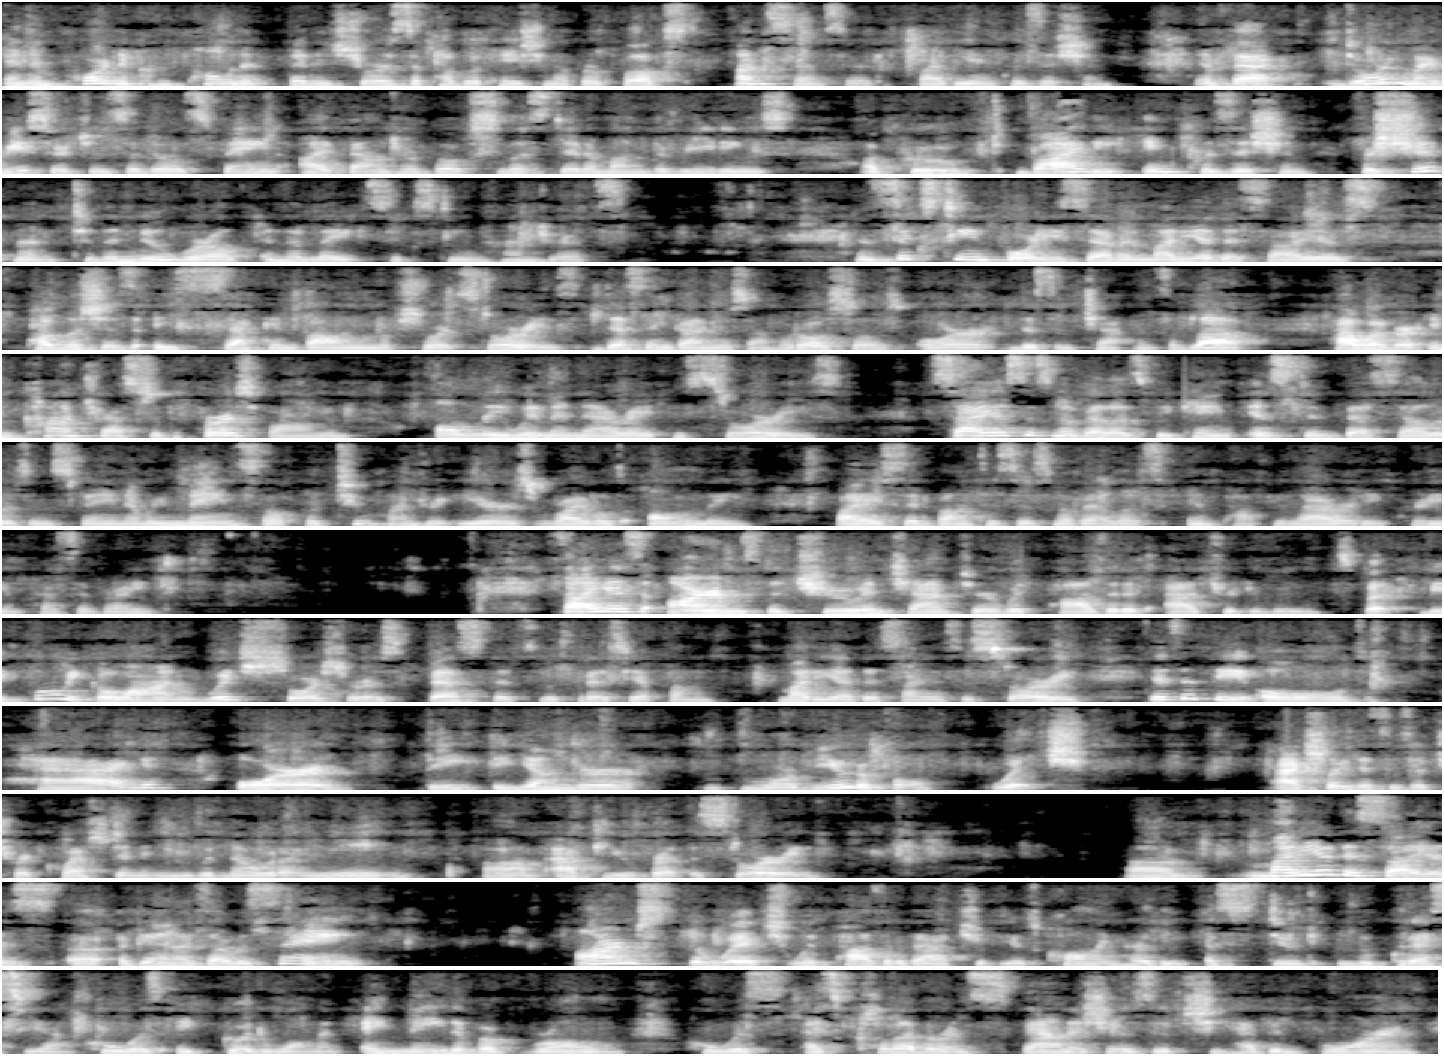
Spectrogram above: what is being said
an important component that ensures the publication of her books uncensored by the Inquisition. In fact, during my research in Seville, Spain, I found her books listed among the readings approved by the Inquisition for shipment to the New World in the late 1600s. In 1647, Maria de Zayas publishes a second volume of short stories, Desengaños Amorosos, or Disenchantments of Love. However, in contrast to the first volume, only women narrate his stories. Zayas' novellas became instant bestsellers in Spain and remained so for 200 years, rivaled only by Cervantes' novellas in popularity. Pretty impressive, right? Zayas arms the true enchanter with positive attributes. But before we go on, which sorceress best fits Lucrecia from Maria de Zayas' story? Is it the old hag or the younger, more beautiful witch? Actually, this is a trick question, and you would know what I mean um, after you've read the story. Um, Maria de Zayas, uh, again, as I was saying, arms the witch with positive attributes, calling her the astute Lucrecia, who was a good woman, a native of Rome, who was as clever in Spanish as if she had been born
